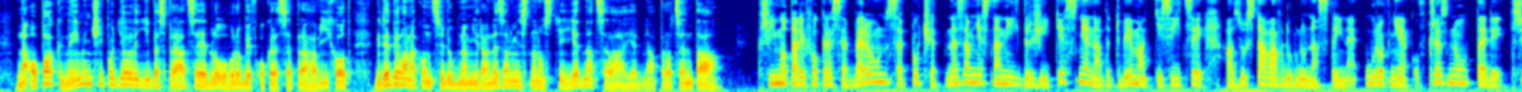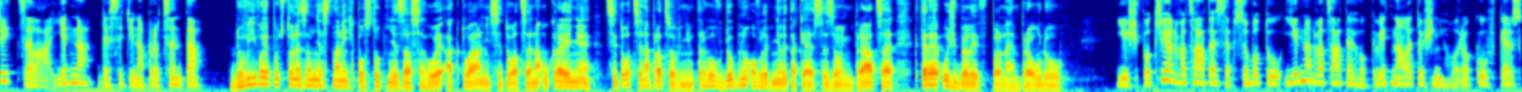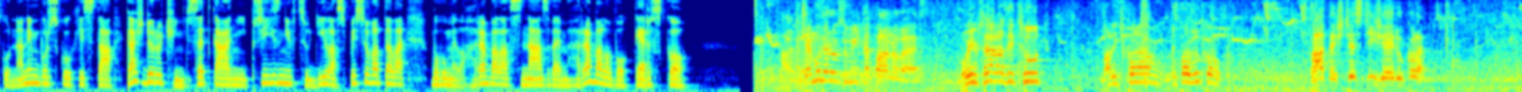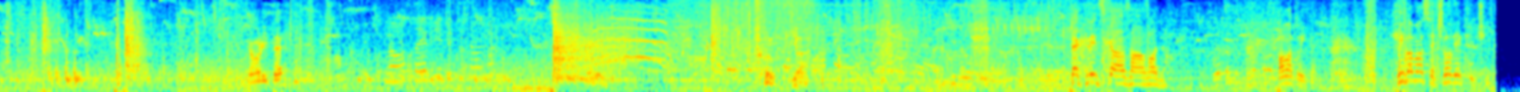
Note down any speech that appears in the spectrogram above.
Naopak nejmenší podíl lidí bez práce je dlouhodobě v okrese Praha Východ, kde byla na konci dubna míra nezaměstnanosti 1,1%. Přímo tady v okrese Beroun se počet nezaměstnaných drží těsně nad dvěma tisíci a zůstává v dubnu na stejné úrovni jako v březnu, tedy 3,1 desetina procenta. Do vývoje počtu nezaměstnaných postupně zasahuje aktuální situace na Ukrajině. Situaci na pracovním trhu v Dubnu ovlivnily také sezónní práce, které už byly v plném proudu. Již po 23. se v sobotu 21. května letošního roku v Kersku na Nymbursku chystá každoroční setkání příznivců díla spisovatele Bohumila Hrabala s názvem Hrabalovo Kersko. Čemu nerozumíte, pánové? Bojím se narazit sud. Maličko nám vypadl rukou. Máte štěstí, že jedu kolem. Dovolíte? No, to je vidět, že se Technická závada. Pamatujte, chybama se člověk učí.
